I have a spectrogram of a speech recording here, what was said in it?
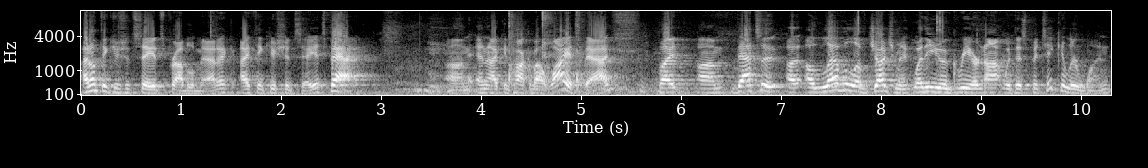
I don't think you should say it's problematic. I think you should say it's bad. Um, and I can talk about why it's bad, but um, that's a, a, level of judgment, whether you agree or not with this particular one,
